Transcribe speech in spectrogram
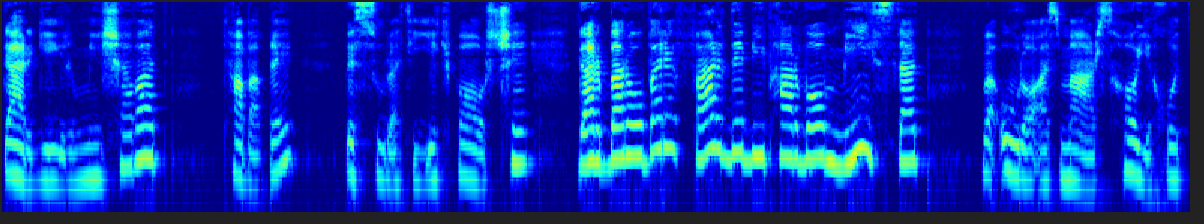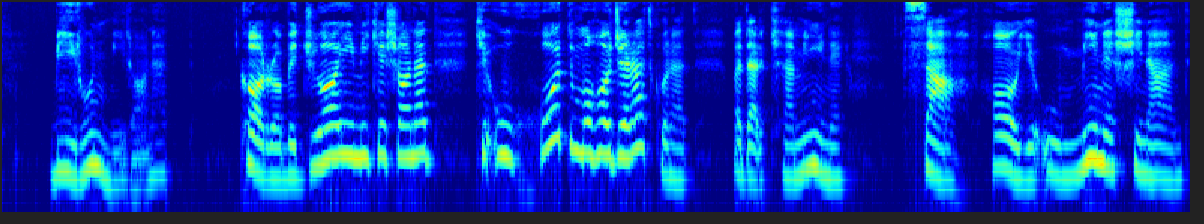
درگیر می شود طبقه به صورتی یک پارچه در برابر فرد بیپروا میستد و او را از مرزهای خود بیرون میراند. کار را به جایی میکشاند که او خود مهاجرت کند و در کمین صحفهای او می نشینند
